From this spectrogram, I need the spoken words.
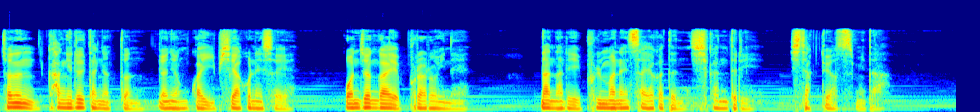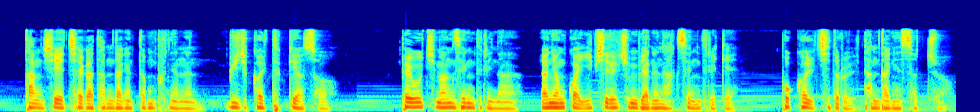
저는 강의를 다녔던 연영과 입시학원에서의 원장과의 불화로 인해 나날이 불만에 쌓여가던 시간들이 시작되었습니다. 당시에 제가 담당했던 분야는 뮤지컬 특기여서 배우 지망생들이나 연영과 입시를 준비하는 학생들에게 보컬 지도를 담당했었죠.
